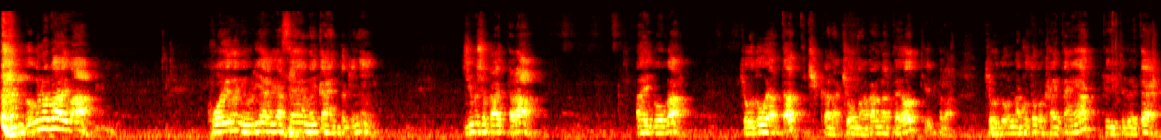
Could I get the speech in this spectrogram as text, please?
僕の場合はこういうふうに売り上げが1000円もいかへん時に事務所帰ったら相棒が「今日どうやった?」って聞くから「今日もあかんかったよ」って言ったら「今日どんな言葉書いたんや?」って言ってくれて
